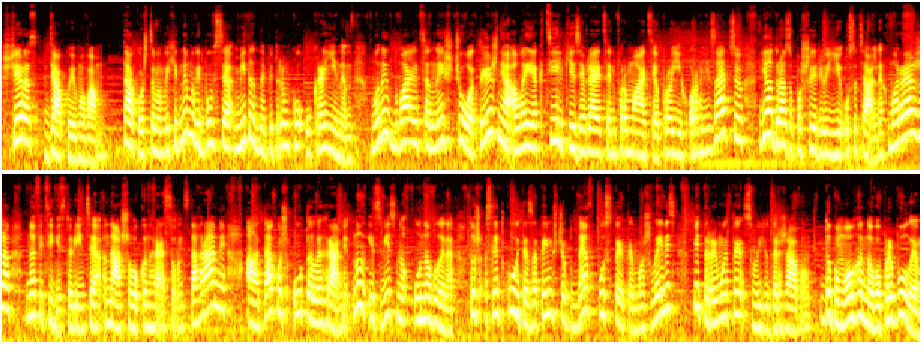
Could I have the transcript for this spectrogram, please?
Ще раз дякуємо вам. Також цими вихідними відбувся мітинг на підтримку України. Вони відбуваються не щотижня, але як тільки з'являється інформація про їх організацію, я одразу поширюю її у соціальних мережах на офіційній сторінці нашого конгресу в інстаграмі, а також у телеграмі. Ну і звісно у новинах. Тож слідкуйте за тим, щоб не впустити можливість підтримати свою державу. Допомога новоприбулим.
